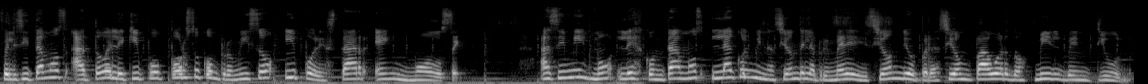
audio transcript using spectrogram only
Felicitamos a todo el equipo por su compromiso y por estar en modo C. Asimismo, les contamos la culminación de la primera edición de Operación Power 2021.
